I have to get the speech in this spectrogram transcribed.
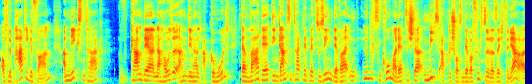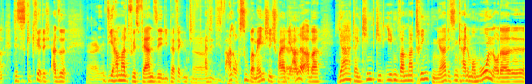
auf eine Party gefahren. Am nächsten Tag kam der nach Hause, haben den halt abgeholt. Da war der den ganzen Tag nicht mehr zu sehen. Der war im übelsten Koma. Der hat sich da mies abgeschossen. Der war 15 oder 16 Jahre alt. Das ist gequirtig. Also, gut. die haben halt fürs Fernsehen die perfekten. Die, Also, die waren auch super Menschen. Ich feiere die Ja. alle. Aber ja, dein Kind geht irgendwann mal trinken. Ja, das sind keine Mormonen oder äh,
